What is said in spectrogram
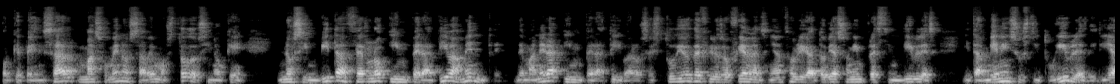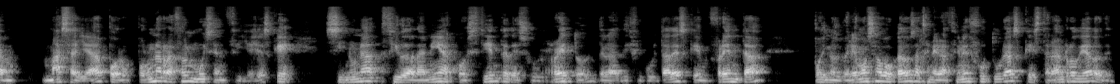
porque pensar más o menos sabemos todo, sino que nos invita a hacerlo imperativamente, de manera imperativa. Los estudios de filosofía en la enseñanza obligatoria son imprescindibles y también insustituibles, diría más allá, por, por una razón muy sencilla, y es que sin una ciudadanía consciente de sus retos, de las dificultades que enfrenta, pues nos veremos abocados a generaciones futuras que estarán rodeados de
